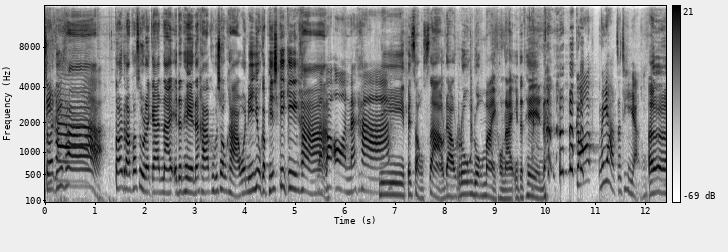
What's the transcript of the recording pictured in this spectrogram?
สวัสดีค่ะ ต้อนรับเข้าสู่รายการนายเอนเตอร์เทนนะคะ คุณผู้ชมค่ะ วันนี้อยู่กับพิชกีกีค่ะ แล้วก็ออนนะคะ นี่เป็นสองสาวดาวรุ่งดวงใหม่ของนายเอนเตอร์เทนก็ ไม่อยากจะเถียงเออ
